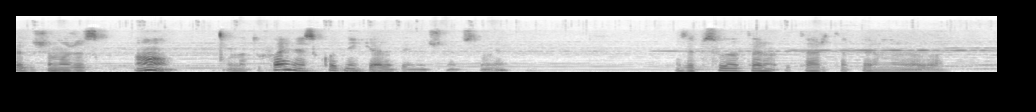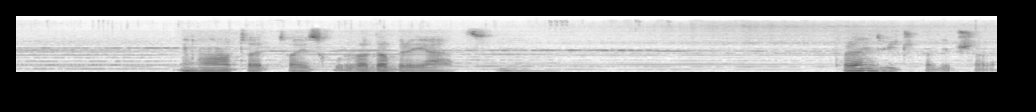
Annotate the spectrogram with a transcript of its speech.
Także może... O! Ma tu fajne składniki alchemiczne w sumie. Zepsuła tar- tarta karmelowa. No, to, to jest kurwa dobry jad. Mm. Polędwiczka wieprzowa.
